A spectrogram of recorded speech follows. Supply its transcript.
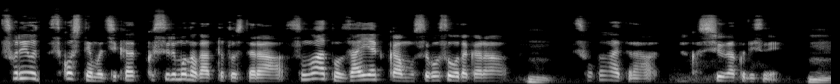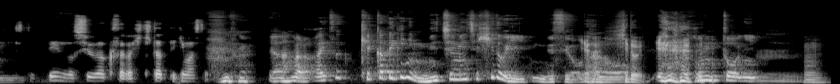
それを少しでも自覚するものがあったとしたら、その後罪悪感もすごそうだから、うん。そう考えたら、なんか修学ですね。うん。ちょっとベンの修学さが引き立ってきました。いや、だから、あいつ、結果的にめちゃめちゃひどいんですよ。いやあの、、ひどい。本当に。うんうん。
